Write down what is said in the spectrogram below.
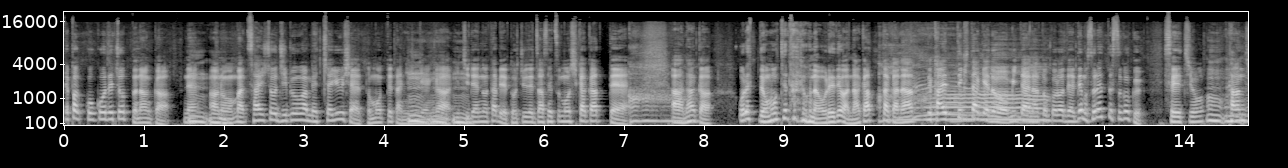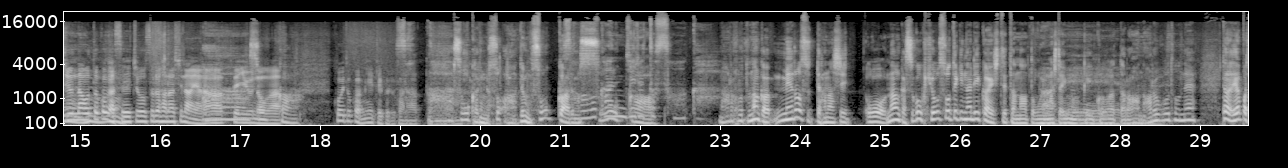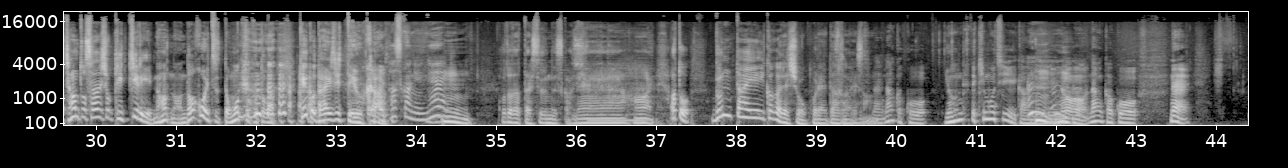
やっぱここでちょっとなんかね、うんうん、あのまあ、最初自分はめっちゃ勇者やと思ってた人間が一連の旅で途中で挫折もしかかって、うんうん、あなんか俺って思ってたような俺ではなかったかな。って帰ってきたけどみたいなところででもそれってすごく成長、単純な男が成長する話なんやなっていうのが。こういうところが見えてくるかなああそうか。でもそうあでもそうか。でもそう感じるとそうか。なるほど。なんかメロスって話をなんかすごく表層的な理解してたなと思いました、今伺ったら。あなるほどね。だからやっぱちゃんと最初きっちりななんだこいつって思ったことが結構大事っていうか。確かにね、うん。ことだったりするんですかね。はい。あと文体いかがでしょうこれ太宰さん、ね。なんかこう読んでて気持ちいい感じの、うん、なんかこうね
